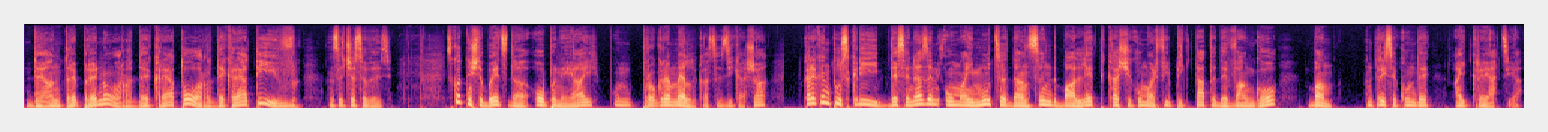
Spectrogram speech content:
de antreprenor, de creator, de creativ. Însă ce să vezi? Scot niște băieți de la OpenAI, un programel, ca să zic așa, care când tu scrii desenează-mi o maimuță dansând balet ca și cum ar fi pictată de Van Gogh, bam, în 3 secunde ai creația.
